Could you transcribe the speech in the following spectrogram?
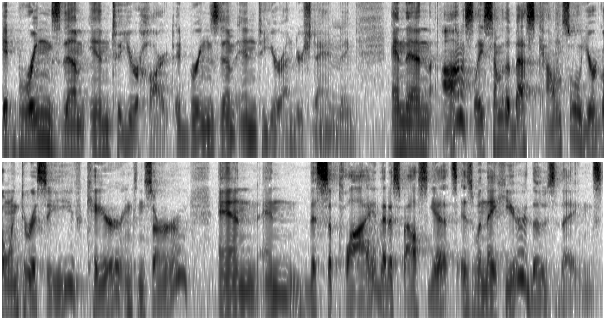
it brings them into your heart. It brings them into your understanding. Mm-hmm. And then, honestly, some of the best counsel you're going to receive, care and concern, and and the supply that a spouse gets is when they hear those things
